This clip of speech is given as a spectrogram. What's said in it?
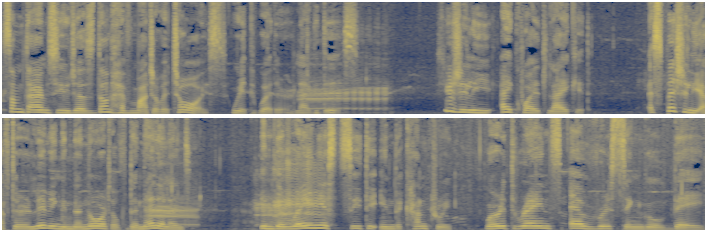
Sometimes you just don't have much of a choice with weather like this. Usually, I quite like it, especially after living in the north of the Netherlands, in the rainiest city in the country, where it rains every single day.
